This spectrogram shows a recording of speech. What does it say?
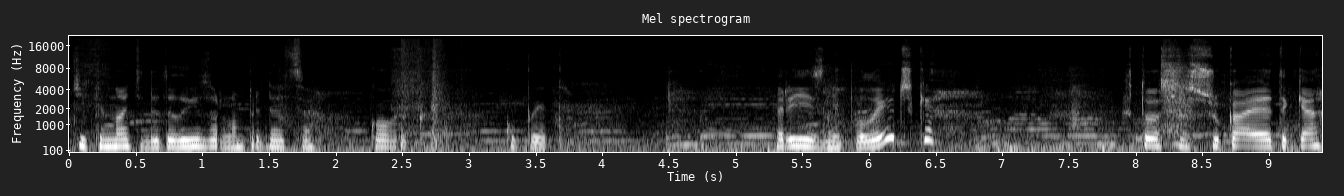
в тій кімнаті, де телевізор, нам прийдеться коврик купити. Різні полички. Хто шукає таке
